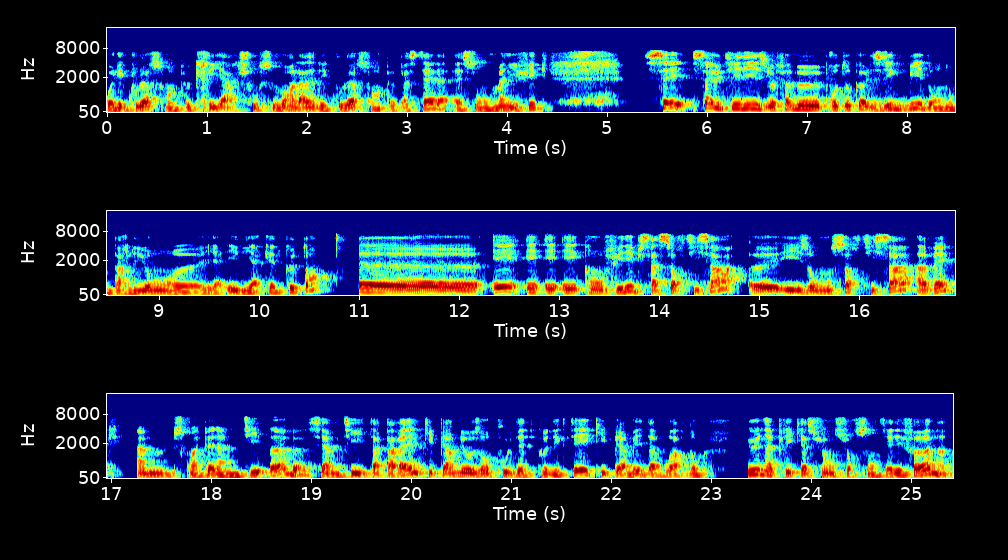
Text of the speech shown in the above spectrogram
les couleurs sont un peu criardes, je trouve souvent. Là, les couleurs sont un peu pastel, elles sont magnifiques. C'est, ça utilise le fameux protocole Zigbee dont nous parlions euh, il, y a, il, y a, quelque temps. Euh, et, et, et, quand Philips a sorti ça, euh, ils ont sorti ça avec ce qu'on appelle un petit hub. C'est un petit appareil qui permet aux ampoules d'être connectées, qui permet d'avoir donc une application sur son téléphone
